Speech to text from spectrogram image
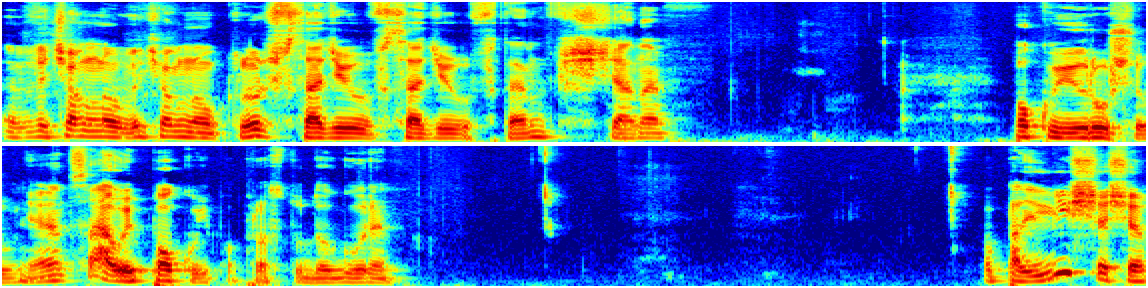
Wyciągnął, wyciągnął klucz, wsadził, wsadził w ten, w ścianę. Pokój ruszył, nie? Cały pokój po prostu do góry. Opaliliście się.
